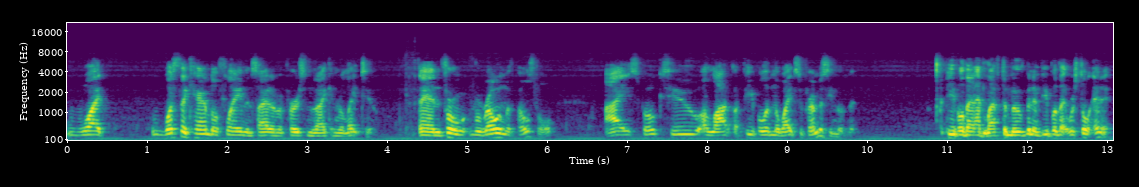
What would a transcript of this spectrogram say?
what what's the candle flame inside of a person that I can relate to. And for Rowan with Postal, I spoke to a lot of people in the white supremacy movement, people that had left the movement and people that were still in it,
